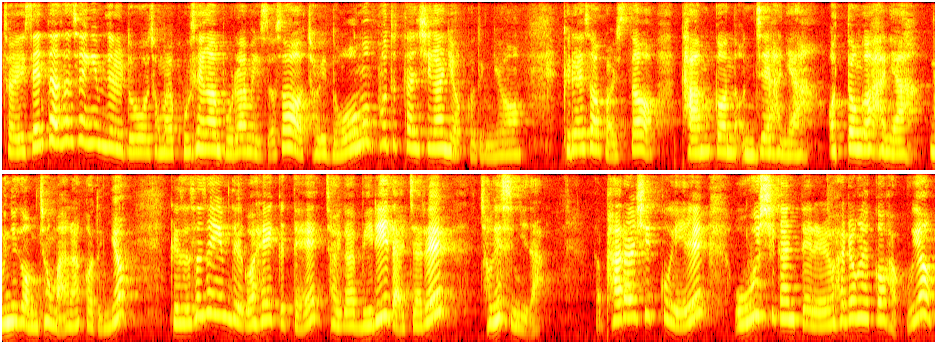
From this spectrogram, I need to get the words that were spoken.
저희 센터 선생님들도 정말 고생한 보람이 있어서 저희 너무 뿌듯한 시간이었거든요. 그래서 벌써 다음 건 언제 하냐, 어떤 거 하냐, 문의가 엄청 많았거든요. 그래서 선생님들과 회의 끝에 저희가 미리 날짜를 정했습니다. 8월 19일 오후 시간대를 활용할 것 같고요.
